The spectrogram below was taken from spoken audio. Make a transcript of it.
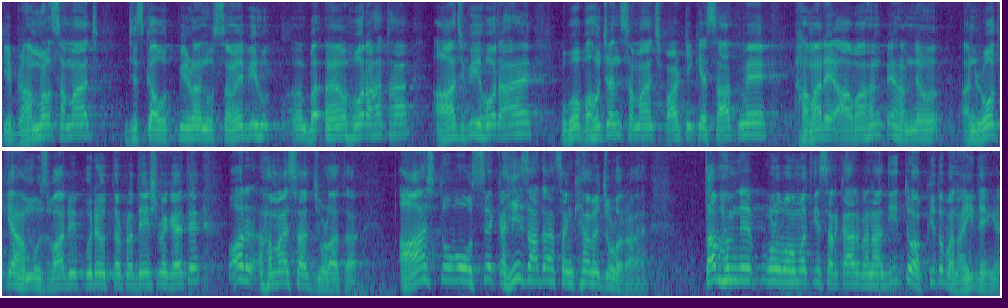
कि ब्राह्मण समाज, जिसका उत्पीड़न उस समय भी हो रहा था, आज भी हो रहा है, वो बहुजन समाज पार्टी के साथ में हमारे आह्वान पे हमने अनुरोध किया, हम उस बार भी पूरे उत्तर प्रदेश में गए थे और हमारे साथ जुड़ा था। आज तो वो उससे कहीं ज़्यादा संख्या में जुड़ रहा है। तब हमने पूर्ण बहुमत की सरकार बना दी तो अब की तो बना ही देंगे।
